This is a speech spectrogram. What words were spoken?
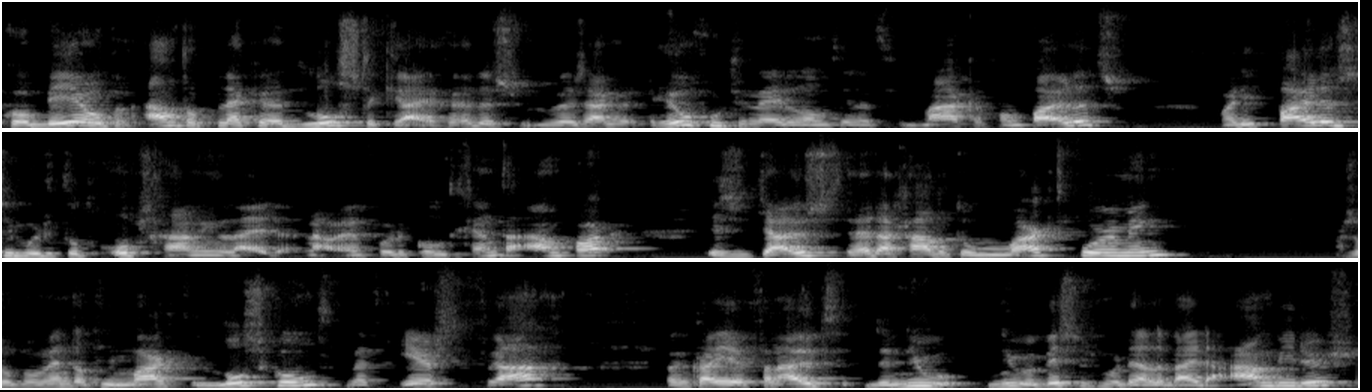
probeer op een aantal plekken het los te krijgen. Dus we zijn heel goed in Nederland in het maken van pilots. Maar die pilots die moeten tot opschaling leiden. Nou, en voor de contingente aanpak is het juist, hè, daar gaat het om marktvorming. Dus op het moment dat die markt loskomt met eerste vraag, dan kan je vanuit de nieuw, nieuwe businessmodellen bij de aanbieders,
